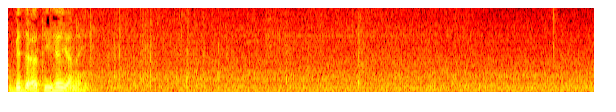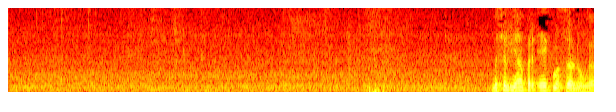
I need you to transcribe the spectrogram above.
بدعتی ہے یا نہیں۔ میں صرف یہاں پر ایک مسئلہ لوں گا۔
